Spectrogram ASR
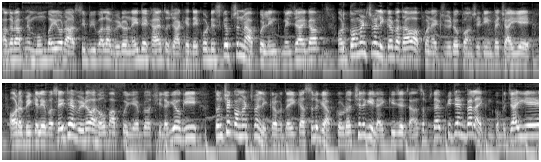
अगर आपने मुंबई और आरसीबी वाला वीडियो नहीं देखा है तो जाके देखो। डिस्क्रिप्शन में आपको लिंक मिल जाएगा। और कमेंट्स में लिखकर बताओ आपको नेक्स्ट वीडियो कौन सी टीम पे चाहिए। और अभी के लिए बस यही थे वीडियो आई होप आपको ये वीडियो अच्छी लगी होगी। तो उनसे कमेंट्स में लिखकर बताइए, कैसे लगी आपको वीडियो अच्छी लगी लाइक कीजिए चैनल सब्सक्राइब कीजिए एंड बेल आइकन को बजाइए,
